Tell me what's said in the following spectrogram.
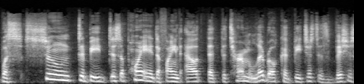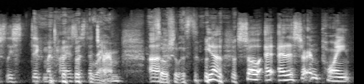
was soon to be disappointed to find out that the term liberal could be just as viciously stigmatized as the right. term uh, socialist. yeah. So at, at a certain point,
